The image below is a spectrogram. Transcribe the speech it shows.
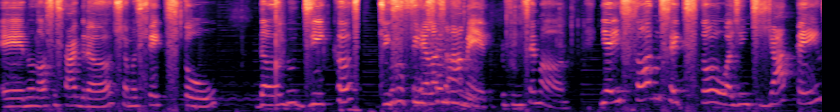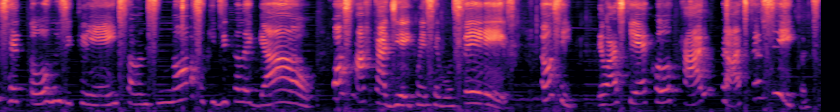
é, no nosso Instagram, chama Sextou, dando dicas de relacionamento para o fim de semana. E aí só no Sextou a gente já tem os retornos de clientes falando assim, nossa, que dica legal! Posso marcar dia e conhecer vocês? Então, assim, eu acho que é colocar em prática as dicas.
